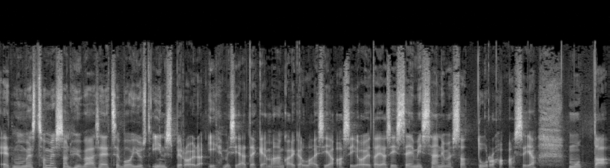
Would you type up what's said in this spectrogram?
et mun mielestä somessa on hyvä se, että se voi just inspiroida ihmisiä tekemään kaikenlaisia asioita. Ja siis se ei missään nimessä ole turha asia, mutta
